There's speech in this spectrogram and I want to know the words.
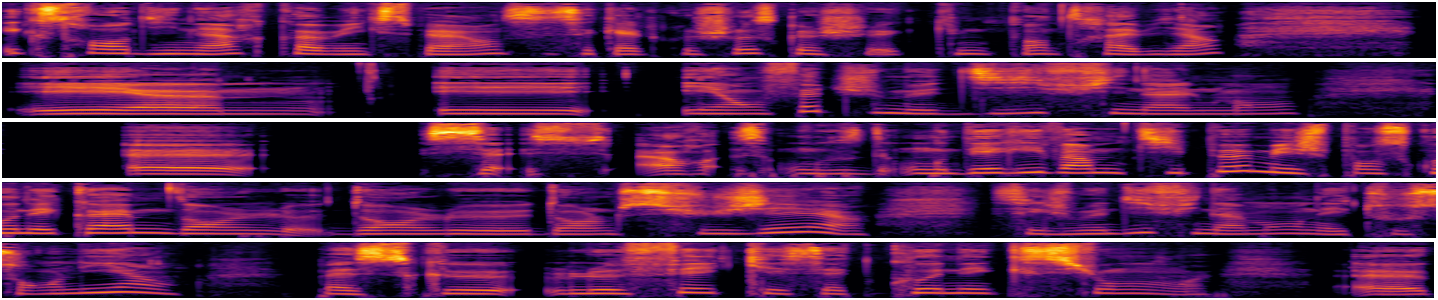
extraordinaire comme expérience. C'est quelque chose que je qui me tente très bien. Et euh, et et en fait, je me dis finalement. Euh, alors on, dérive un petit peu, mais je pense qu'on est quand même dans le dans le dans le sujet. C'est que je me dis finalement on est tous en lien parce que le fait qu'il y ait cette connexion euh,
